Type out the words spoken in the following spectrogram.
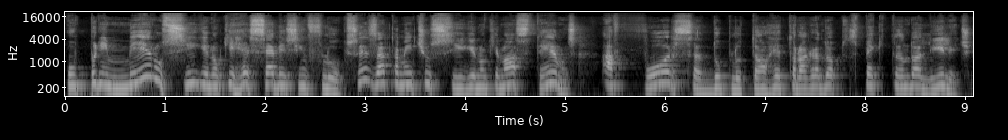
o primeiro signo que recebe esse influxo? Exatamente o signo que nós temos a força do Plutão retrógrado aspectando a Lilith,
